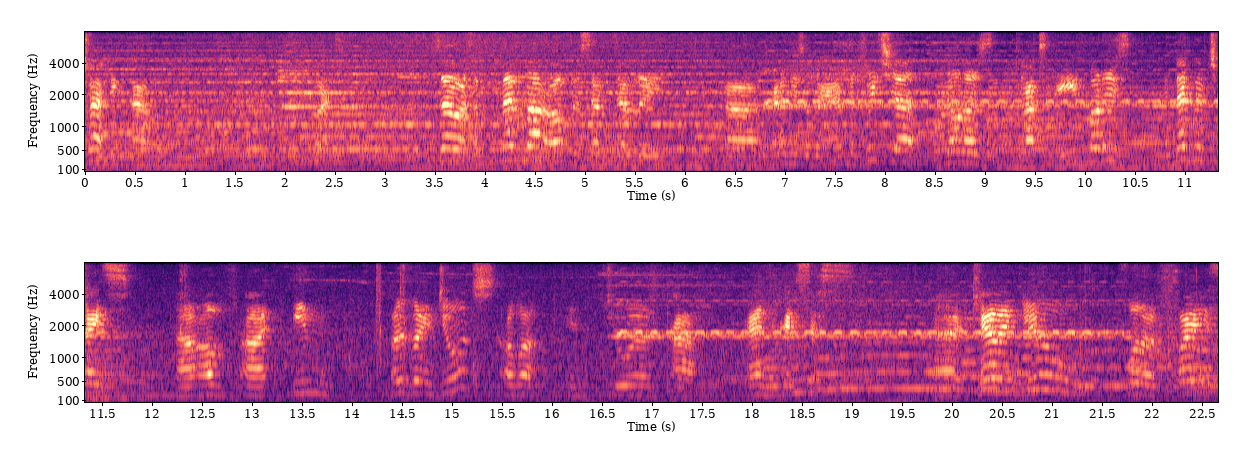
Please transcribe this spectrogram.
tracking power. Right. So, as a member of the Seven Deadly uh, Enemies of Man, the creature known as Gluttony embodies the negative traits uh, of uh, in over endurance, over endurance, uh, and excess. Uh, caring little for the praise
